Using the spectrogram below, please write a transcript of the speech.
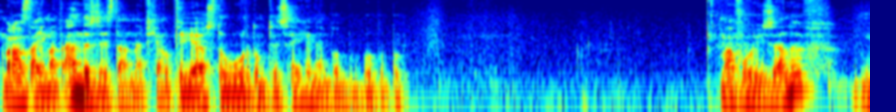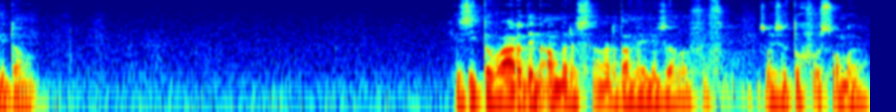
Maar als dat iemand anders is, dan heb je ook de juiste woord om te zeggen en. Maar voor jezelf, you don't. Je ziet de waarde in anderen sneller dan in jezelf. Of zo is het toch voor sommigen.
